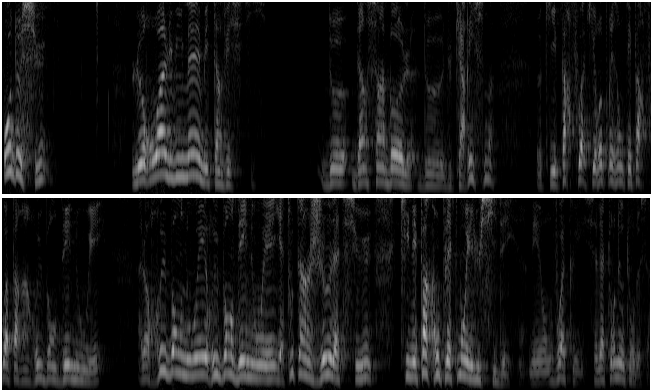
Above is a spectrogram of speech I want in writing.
Au-dessus, le roi lui-même est investi d'un symbole de, du charisme euh, qui, est parfois, qui est représenté parfois par un ruban dénoué. Alors ruban noué, ruban dénoué, il y a tout un jeu là-dessus qui n'est pas complètement élucidé, mais on voit que ça doit tourner autour de ça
